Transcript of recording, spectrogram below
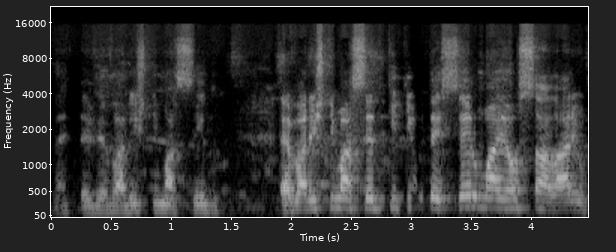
né? Teve Evaristo de Macedo. Evaristo de Macedo que tinha o terceiro maior salário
